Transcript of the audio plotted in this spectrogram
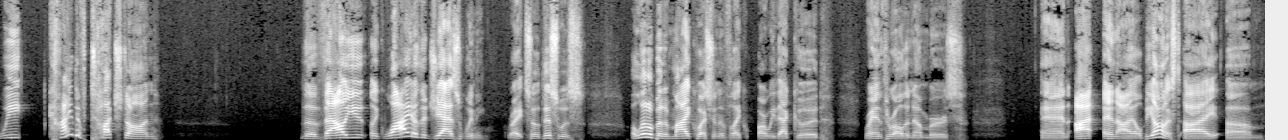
we kind of touched on the value, like why are the Jazz winning, right? So this was a little bit of my question of like, are we that good? Ran through all the numbers, and I and I'll be honest, I um,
